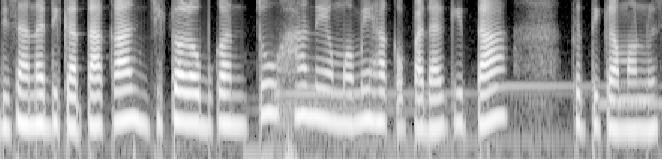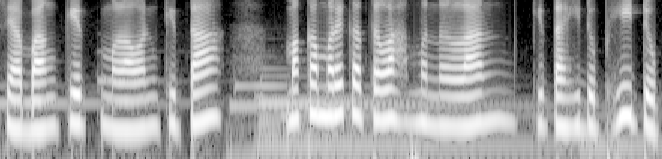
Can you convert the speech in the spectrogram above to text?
di sana dikatakan jikalau bukan Tuhan yang memihak kepada kita ketika manusia bangkit melawan kita, maka mereka telah menelan kita hidup-hidup.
